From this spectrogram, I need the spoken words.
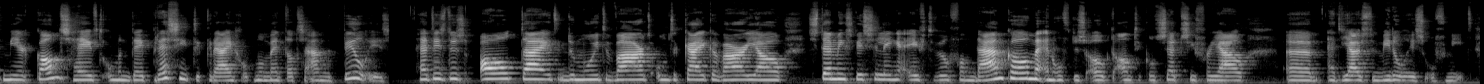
50% meer kans heeft om een depressie te krijgen op het moment dat ze aan de pil is. Het is dus altijd de moeite waard om te kijken waar jouw stemmingswisselingen eventueel vandaan komen. En of dus ook de anticonceptie voor jou uh, het juiste middel is of niet.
